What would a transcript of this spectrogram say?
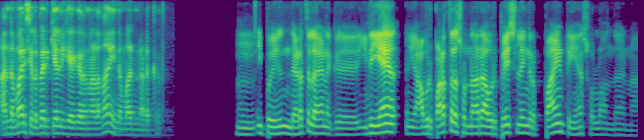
அந்த மாதிரி சில பேர் கேள்வி கேட்கறதுனால தான் இந்த மாதிரி நடக்குது. ம், இப்போ இந்த இடத்துல எனக்கு இது ஏன் அவர் படத்தில் சொன்னார் அவர் பேசலைங்கிற பாயிண்ட் ஏன் சொல்ல வந்தேன்னா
